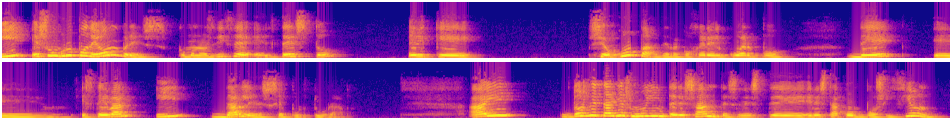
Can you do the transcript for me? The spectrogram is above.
y es un grupo de hombres, como nos dice el texto, el que se ocupa de recoger el cuerpo de eh, Esteban y darle sepultura. Hay dos detalles muy interesantes en, este, en esta composición,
